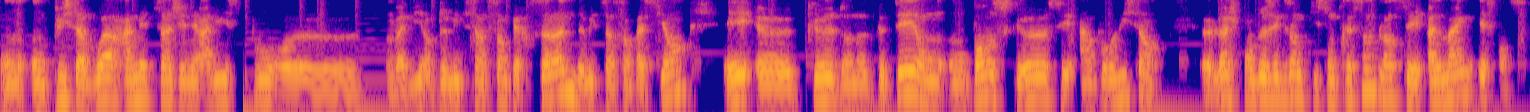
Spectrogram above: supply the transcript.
on, puisse avoir un médecin généraliste pour, euh, on va dire, 2500 personnes, 2500 patients, et euh, que d'un autre côté, on, pense que c'est 1 pour 800. Euh, là, je prends deux exemples qui sont très simples, hein, c'est Allemagne et France,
